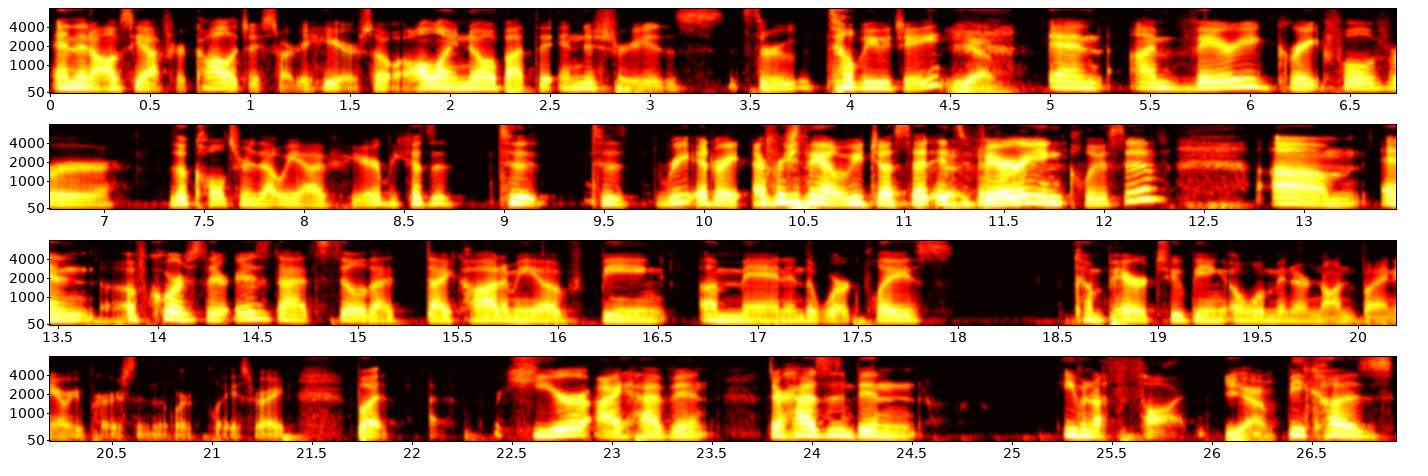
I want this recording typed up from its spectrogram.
And then obviously after college, I started here. So all I know about the industry is through WG. Yeah. And I'm very grateful for the culture that we have here because it, to to reiterate everything that we just said, it's very inclusive. Um, and of course, there is that still that dichotomy of being a man in the workplace compared to being a woman or non-binary person in the workplace, right? But here, I haven't. There hasn't been even a thought. Yeah. Because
